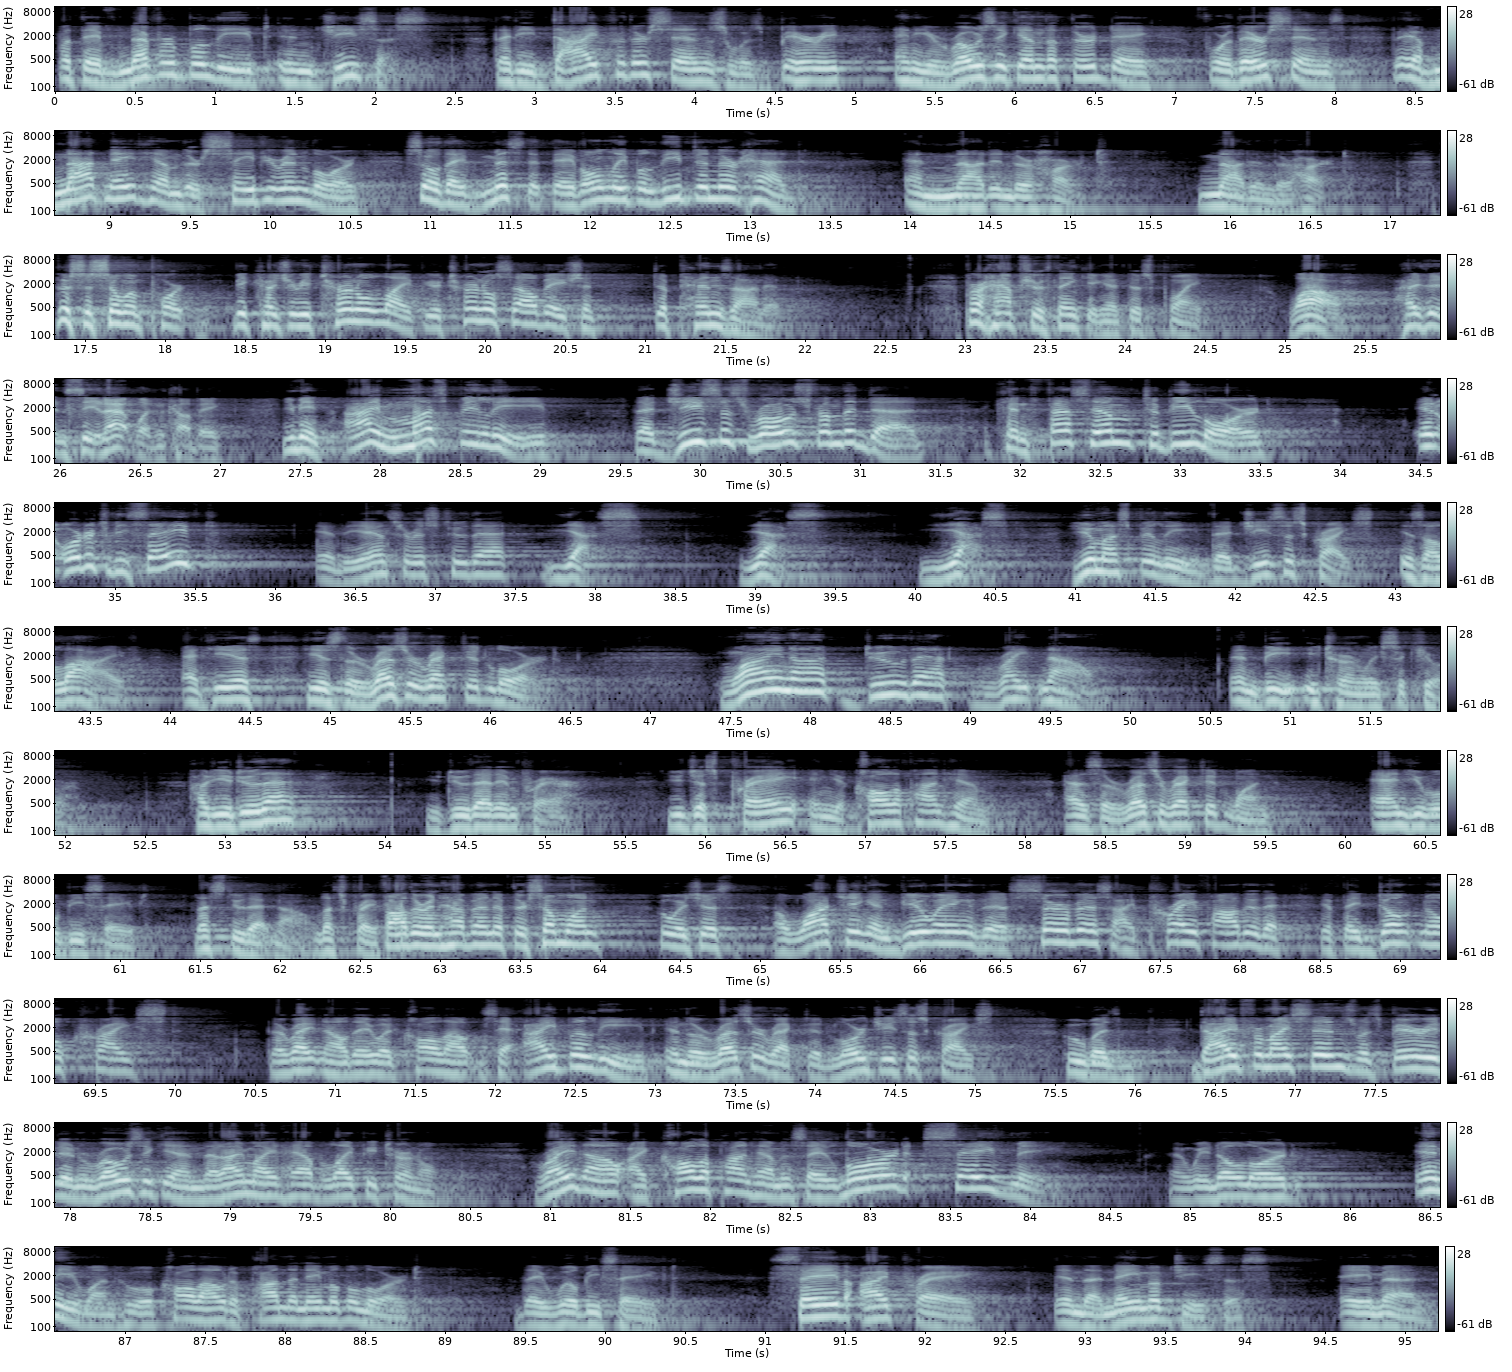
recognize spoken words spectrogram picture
but they've never believed in Jesus, that he died for their sins, was buried, and he rose again the third day for their sins. They have not made him their Savior and Lord, so they've missed it. They've only believed in their head and not in their heart. Not in their heart. This is so important because your eternal life, your eternal salvation depends on it. Perhaps you're thinking at this point, wow, I didn't see that one coming. You mean I must believe that Jesus rose from the dead, confess him to be Lord, in order to be saved? And the answer is to that yes. Yes. Yes. You must believe that Jesus Christ is alive and he is, he is the resurrected Lord. Why not do that right now and be eternally secure? How do you do that? You do that in prayer. You just pray and you call upon him as the resurrected one, and you will be saved. Let's do that now. Let's pray. Father in heaven, if there's someone who is just uh, watching and viewing this service, I pray, Father, that if they don't know Christ, that right now they would call out and say, I believe in the resurrected Lord Jesus Christ, who was died for my sins, was buried, and rose again, that I might have life eternal. Right now, I call upon him and say, Lord, save me. And we know, Lord, anyone who will call out upon the name of the Lord, they will be saved. Save, I pray, in the name of Jesus. Amen.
